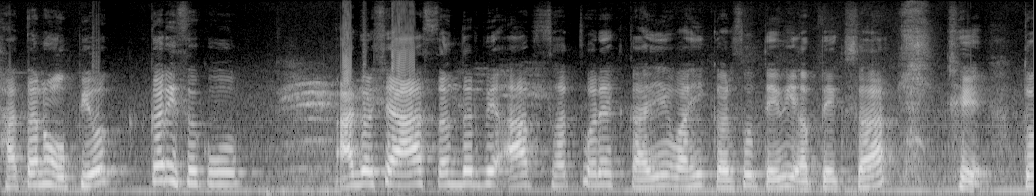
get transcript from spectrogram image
ખાતાનો ઉપયોગ કરી શકું. આગળ છે, આ સંદર્ભે આપ સત્વરે કાર્યવાહી કરશો તેવી અપેક્ષા છે. તો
